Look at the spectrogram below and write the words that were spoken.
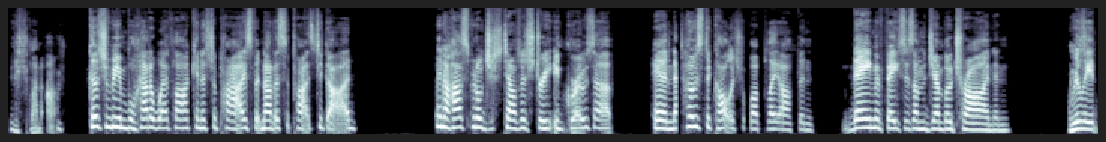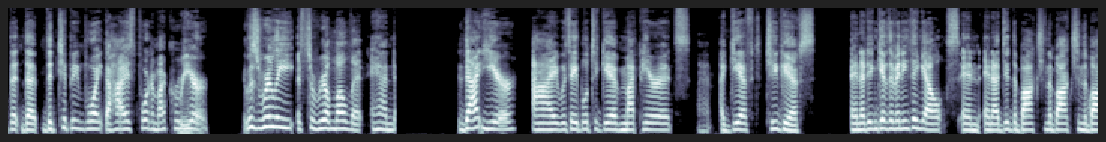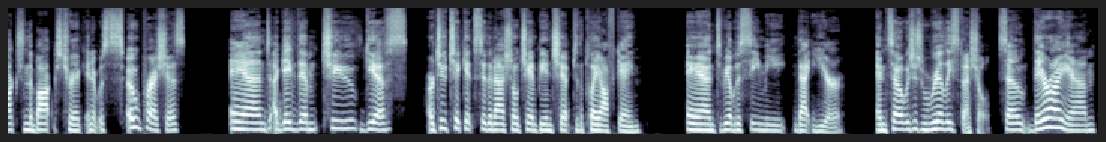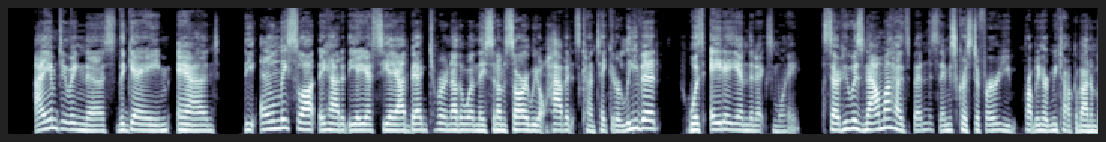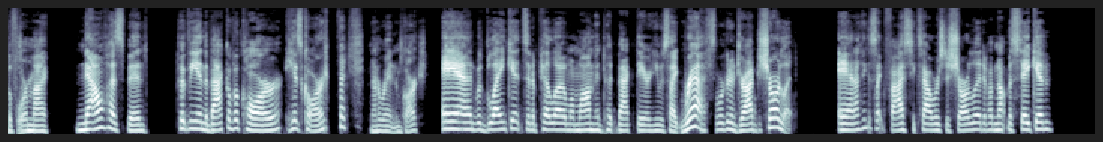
this my mom, goes from being born out of wedlock and a surprise, but not a surprise to God in a hospital just down the street and grows up and hosts the college football playoff and name and faces on the Jumbotron and really the, the, the tipping point, the highest point of my career. It was really a surreal moment. And that year I was able to give my parents uh, a gift, two gifts, and I didn't give them anything else. And, and I did the box in the box in the box in the box trick. And it was so precious. And I gave them two gifts or two tickets to the national championship to the playoff game and to be able to see me that year. And so it was just really special. So there I am. I am doing this, the game, and the only slot they had at the AFCA, I begged for another one. They said, I'm sorry, we don't have it. It's kind of take it or leave it, was 8 a.m. the next morning. So who is now my husband? His name is Christopher. You probably heard me talk about him before. My now husband put me in the back of a car, his car, not a random car, and with blankets and a pillow my mom had put back there. And he was like, rest, we're going to drive to Charlotte. And I think it's like five, six hours to Charlotte, if I'm not mistaken.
